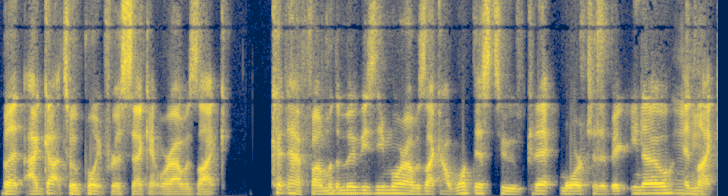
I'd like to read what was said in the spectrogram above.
but I got to a point for a second where I was like, couldn't have fun with the movies anymore. I was like, I want this to connect more to the big, you know, Mhm. and like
